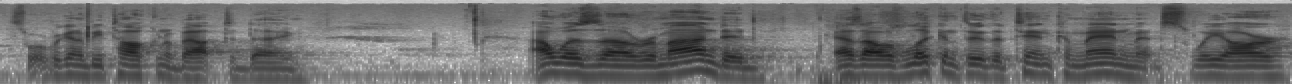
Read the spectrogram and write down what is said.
That's what we're going to be talking about today. I was uh, reminded as I was looking through the Ten Commandments, we are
